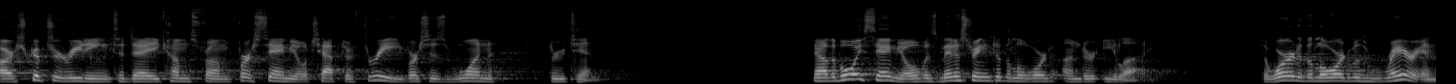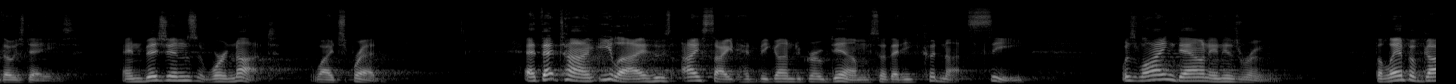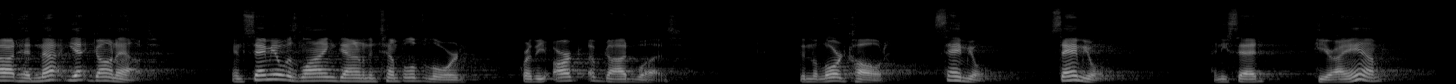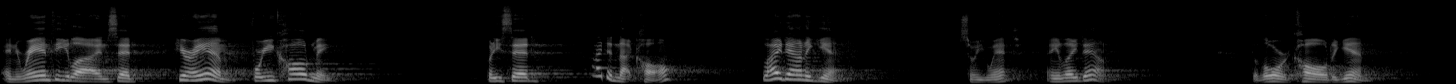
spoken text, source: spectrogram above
Our scripture reading today comes from 1 Samuel chapter 3, verses 1 through 10. Now the boy Samuel was ministering to the Lord under Eli. The word of the Lord was rare in those days, and visions were not widespread. At that time, Eli, whose eyesight had begun to grow dim so that he could not see, was lying down in his room. The lamp of God had not yet gone out, and Samuel was lying down in the temple of the Lord where the ark of God was. Then the Lord called, Samuel, Samuel. And he said, Here I am. And ran to Eli and said, Here I am, for you called me. But he said, I did not call. Lie down again. So he went and he lay down. The Lord called again,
